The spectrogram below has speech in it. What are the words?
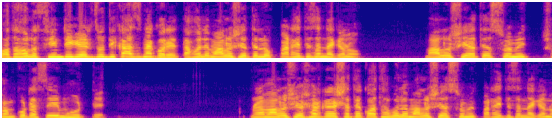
কথা হলো সিন্ডিকেট যদি কাজ না করে, তাহলে মালয়েশিয়াতে লোক পাঠাইতেছেন না কেন? মালয়েশিয়াতে শ্রমিক সংকট আছে এই মুহূর্তে। আপনারা মালয়েশিয়া সরকারের সাথে কথা বলে মালয়েশিয়া শ্রমিক পাঠাইতেছেন না কেন?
